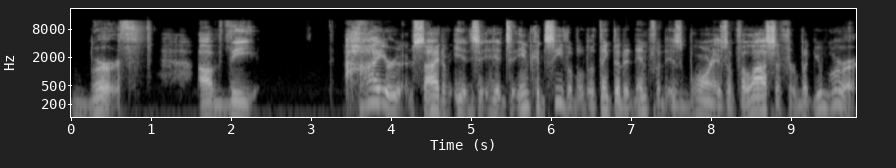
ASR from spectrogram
birth of the higher side of it's it's inconceivable to think that an infant is born as a philosopher but you were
